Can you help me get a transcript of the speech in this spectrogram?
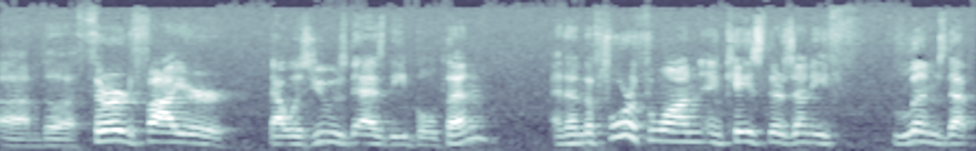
um, the third fire that was used as the bullpen, and then the fourth one in case there's any limbs that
